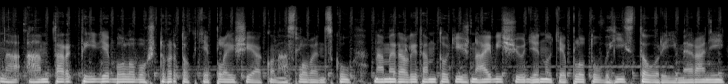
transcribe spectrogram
Na Antarktíde bolo vo štvrtok teplejšie ako na Slovensku. Namerali tam totiž najvyššiu dennú teplotu v histórii meraní.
